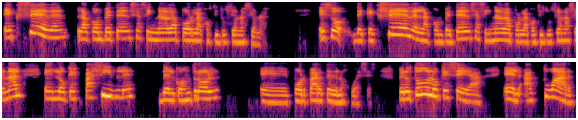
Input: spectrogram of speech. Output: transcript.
exceden la competencia asignada por la Constitución Nacional. Eso de que exceden la competencia asignada por la Constitución Nacional es lo que es pasible del control eh, por parte de los jueces. Pero todo lo que sea el actuar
